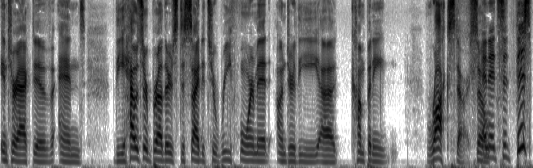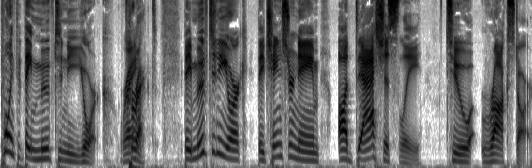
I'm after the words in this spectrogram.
Interactive, and the Houser brothers decided to reform it under the uh, company Rockstar. So And it's at this point that they moved to New York, right? correct. They moved to New York. They changed their name audaciously to Rockstar,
